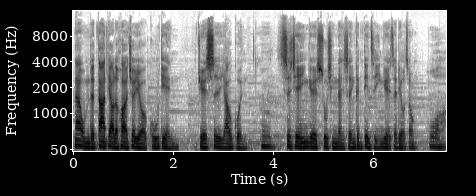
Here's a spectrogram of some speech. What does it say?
那我们的大调的话，就有古典、爵士、摇滚、嗯。世界音乐、抒情人生跟电子音乐这六种。哇。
